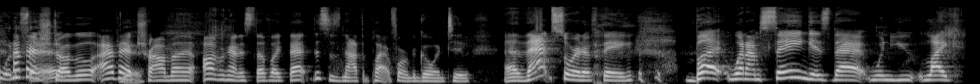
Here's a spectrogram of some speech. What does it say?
no i've had that? struggle i've had Yeah. trauma all the kind of stuff like that this is not the platform to go into uh, that sort of thing but what i'm saying is that when you like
